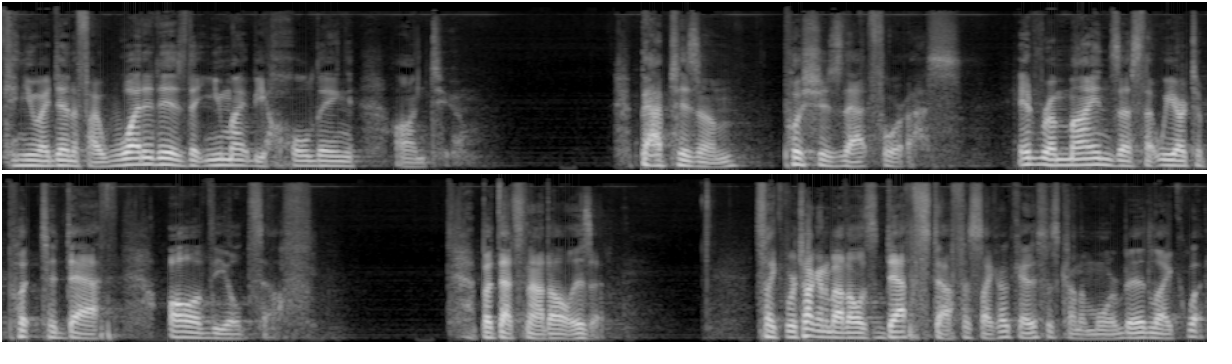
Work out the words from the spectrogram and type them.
Can you identify what it is that you might be holding on to? Baptism pushes that for us. It reminds us that we are to put to death all of the old self. But that's not all, is it? It's like we're talking about all this death stuff. It's like, okay, this is kind of morbid. Like, what,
